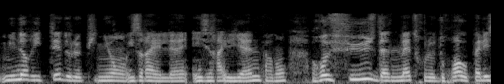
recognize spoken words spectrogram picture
minorité de l'opinion israélienne, refuse d'admettre le droit aux Palestiniens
